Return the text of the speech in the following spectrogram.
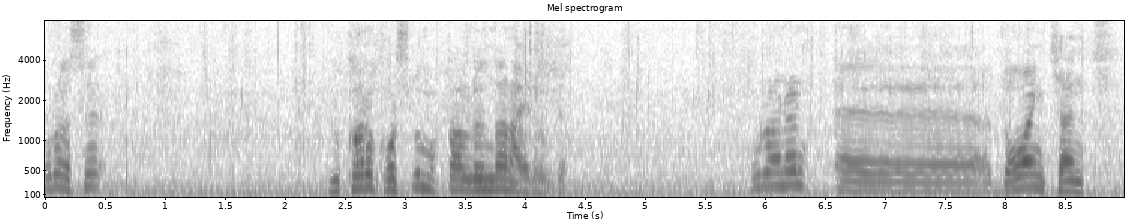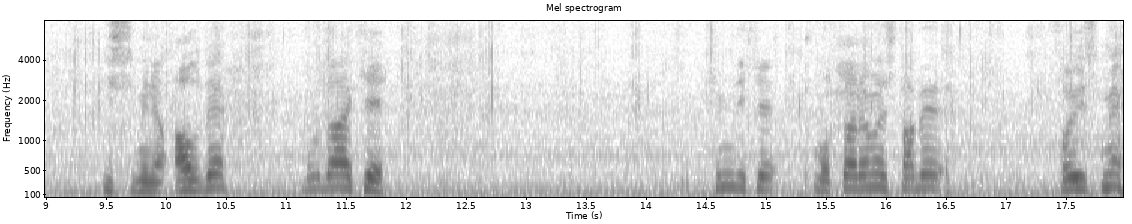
Burası yukarı Koçlu muhtarlığından ayrıldı. Buranın eee Doğan Kent ismini aldı. Buradaki şimdiki muhtarımız tabi soy ismi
